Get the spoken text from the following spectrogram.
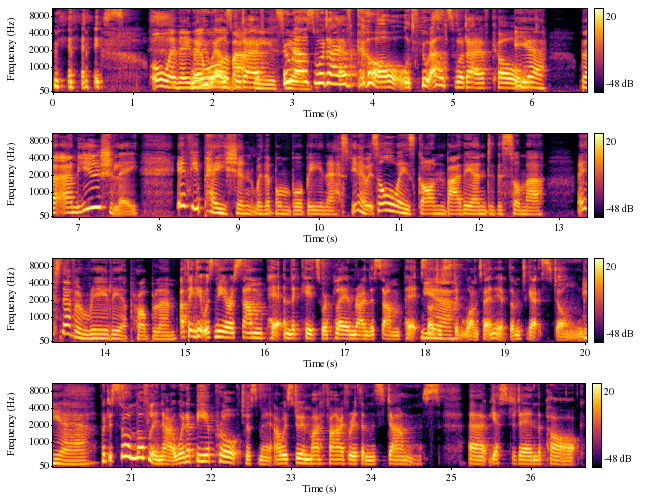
Yes. oh, well, they know well, all about have, these. Who yeah. else would I have called? Who else would I have called? Yeah. But um, usually, if you're patient with a bumblebee nest, you know, it's always gone by the end of the summer. It's never really a problem. I think it was near a sandpit, and the kids were playing around the sandpit, so I just didn't want any of them to get stung. Yeah. But it's so lovely now. When a bee approaches me, I was doing my five rhythms dance uh, yesterday in the park,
